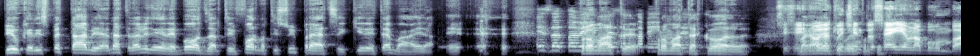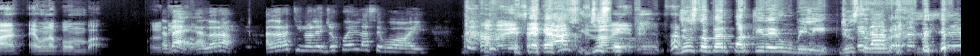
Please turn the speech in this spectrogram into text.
più che rispettabile. Andatela a vedere, Bozart, informati sui prezzi, chiedete a Mayra e esattamente, provate, esattamente. provate a correre. Sì, sì, no, la 206 potete... è una bomba, eh? è una bomba. Eh beh, allora allora ti noleggio quella se vuoi. Ah, vabbè, sei gratis, giusto, giusto, per partire umili. Giusto esatto, per... per partire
